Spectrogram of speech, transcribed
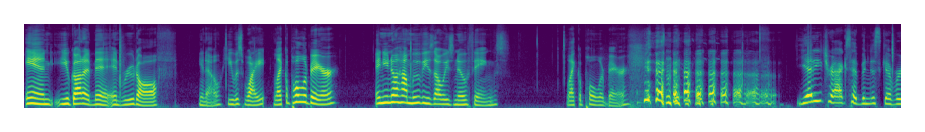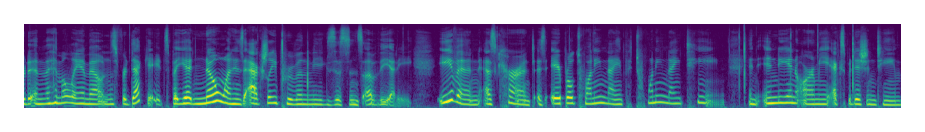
and you got to admit, in Rudolph, you know, he was white, like a polar bear. And you know how movies always know things like a polar bear. Yeti tracks have been discovered in the Himalayan mountains for decades, but yet no one has actually proven the existence of the Yeti. Even as current as April 29th, 2019, an Indian Army expedition team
